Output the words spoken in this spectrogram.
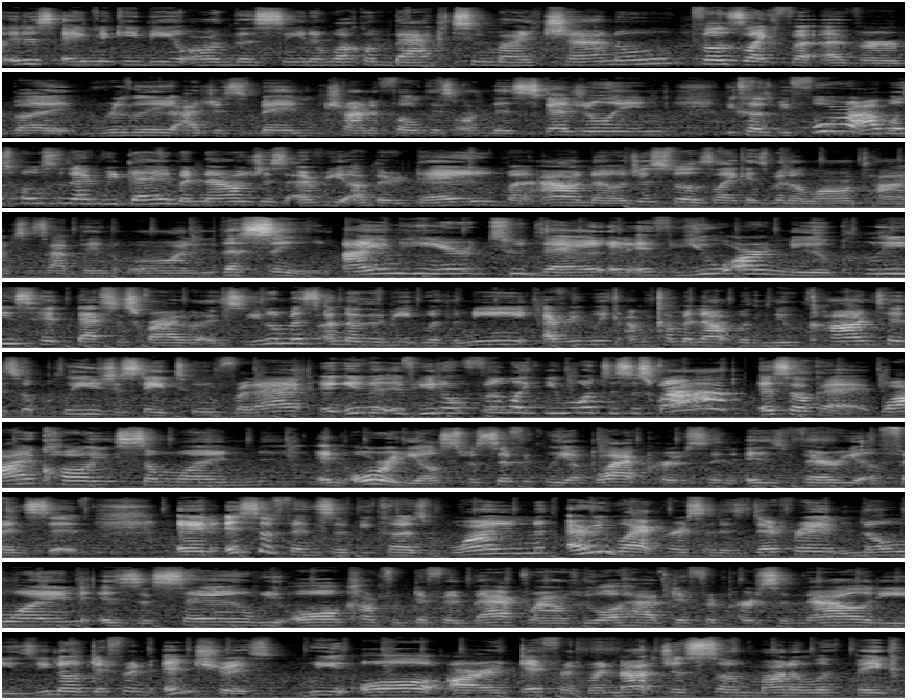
it is A'Nikki being on the scene and welcome back to my channel. Feels like forever, but really I just been trying to focus on this scheduling because before I was posting every day, but now it's just every other day. But I don't know, it just feels like it's been a long time since I've been on the scene. I am here today, and if you are new, please hit that subscribe button so you don't miss another beat with me. Every week I'm coming out with new content, so please just stay tuned for that. And even if you don't feel like you want to subscribe, it's okay. Why calling someone an Oreo, specifically a black person, is very offensive. And it's offensive because one, every black person is different. No one is the same. We all come from different backgrounds. We all have different personalities, you know, different interests. We all are different. We're not just some monolithic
